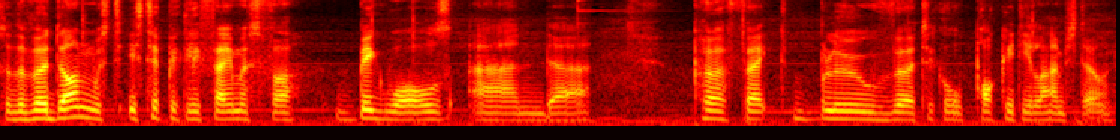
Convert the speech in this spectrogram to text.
So the Verdon was, is typically famous for big walls and uh, perfect blue vertical pockety limestone.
